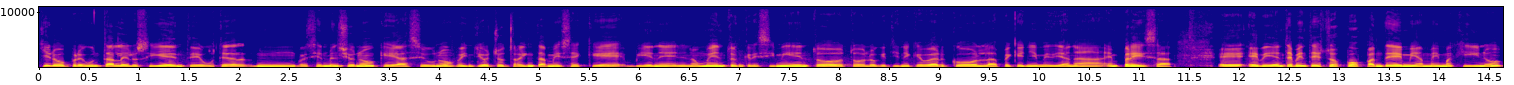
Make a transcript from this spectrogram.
quiero preguntarle lo siguiente. Usted mm, recién mencionó que hace unos 28, 30 meses que viene en aumento, en crecimiento, todo lo que tiene que ver con la pequeña y mediana empresa. Eh, evidentemente esto es post pandemia, me imagino,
